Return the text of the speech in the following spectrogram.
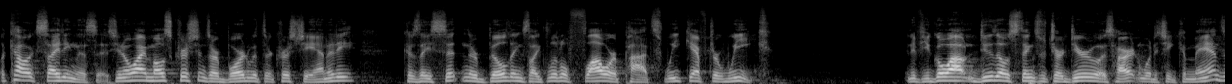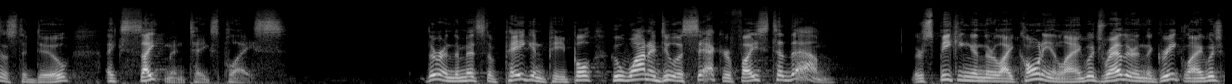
Look how exciting this is. You know why most Christians are bored with their Christianity? Because they sit in their buildings like little flower pots week after week. And if you go out and do those things which are dear to his heart and what he commands us to do, excitement takes place. They're in the midst of pagan people who want to do a sacrifice to them. They're speaking in their Lycaonian language rather than the Greek language.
